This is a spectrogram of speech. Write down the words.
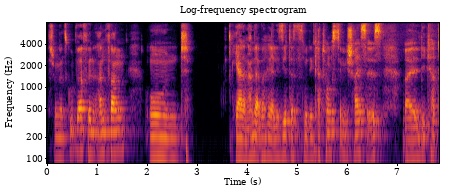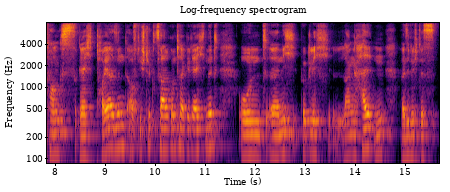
was schon ganz gut war für den Anfang. Und ja, dann haben wir aber realisiert, dass das mit den Kartons ziemlich scheiße ist, weil die Kartons recht teuer sind auf die Stückzahl runtergerechnet und äh, nicht wirklich lang halten, weil sie durch das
